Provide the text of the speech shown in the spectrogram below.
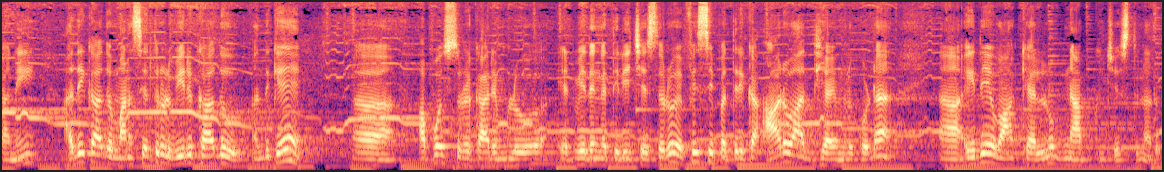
కానీ అది కాదు మన శత్రువులు వీరు కాదు. అందుకే అపోస్తుల కార్యములు ఏ విధంగా తెలియచేస్తారు ఎఫ్ఎస్సి పత్రిక ఆరో అధ్యాయంలో కూడా ఇదే వాక్యాలను జ్ఞాపకం చేస్తున్నారు.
